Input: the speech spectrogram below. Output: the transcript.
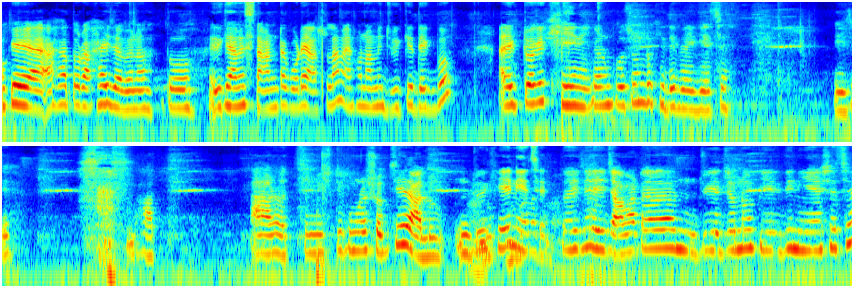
ওকে একা তো রাখাই যাবে না। তো এদিকে আমি স্নানটা করে আসলাম এখন আমি জুইকে দেখব আর একটু আগে খেয়ে নিই কারণ প্রচণ্ড খিদে পেয়ে গিয়েছে। এই যে ভাত। আর হচ্ছে মিষ্টি কুমড়ো সবজি আর আলু জুই খেয়ে নিয়েছে। তো এই যে এই জামাটা জুইয়ের জন্য পিএইচডি নিয়ে এসেছে।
